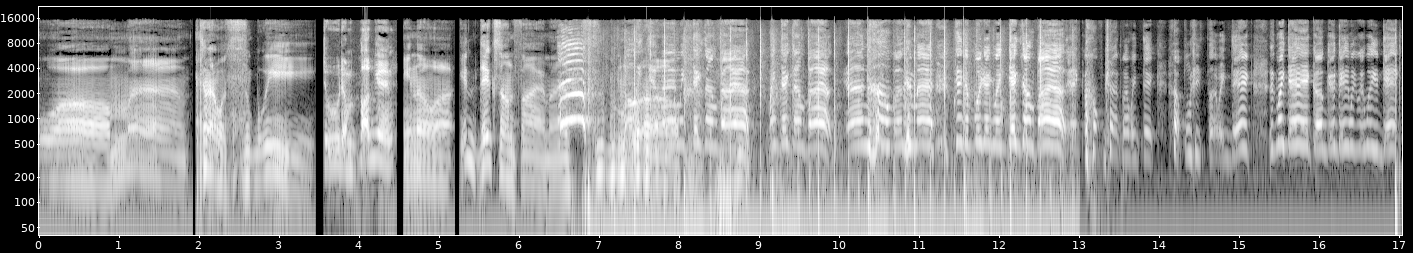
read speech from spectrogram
Whoa, man. That was sweet. Dude, I'm fucking, You know, uh, your dick's on fire, man. oh, my dick's on fire. My dick's on fire. Oh, no, fucking man. Get the fuck out my dick's on fire. Oh, God, my dick. Oh, please, not my dick. It's my dick. Oh, God, my, my, my dick.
